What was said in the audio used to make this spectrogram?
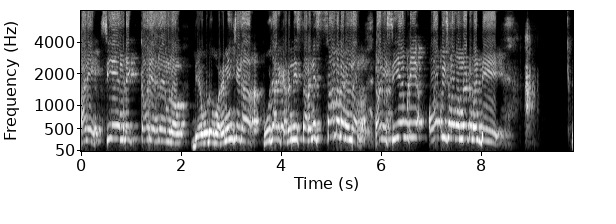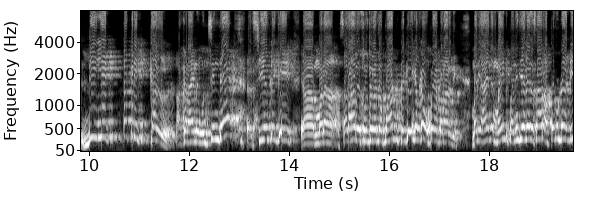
కానీ సిఎండి కార్యాలయంలో దేవుడు వరమించిన పూజారి కరుణిస్తారని సామెత విన్నాం. కానీ సిఎండి ఆఫీసులో ఉన్నటువంటి డిఈ టెక్నికల్ అక్కడ ఆయన ఉంచిందే సిఎండికి మన సలహాలు సూచనలతో పాటు టెక్నికల్గా ఉపయోగపడాలి మరి ఆయన మైండ్ పని చేయలేదు సార్ అప్పుడు డి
